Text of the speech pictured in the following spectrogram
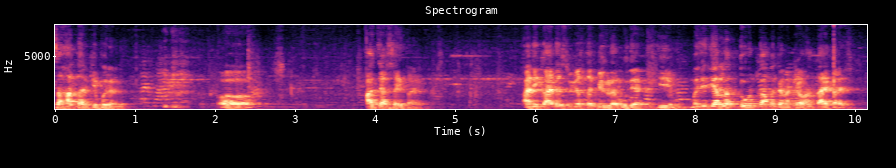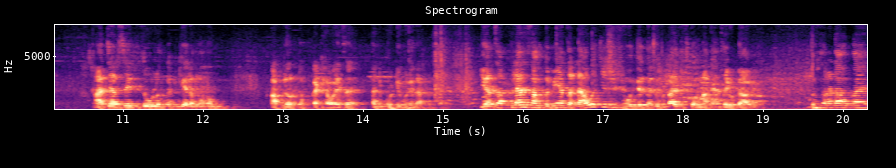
सहा तारखेपर्यंत अं, आचारसंहिता आहे. आणि कायदा सुव्यवस्था बिघडल उद्या ही म्हणजे ज्यांना दोन कामं त्यांना ठेवा काय करायचं? आचारसंहितेचं उल्लंघन केलं म्हणून आपल्यावर ठपका ठेवायचा आणि खोटे गुन्हे दाखल करायचे. याचा प्लॅन सांगतो मी याचा डावच यशस्वी होऊन देत नाही. तुम्ही काळजीच करू नका यांचा एक डाव आहे दुसरा डाव काय?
